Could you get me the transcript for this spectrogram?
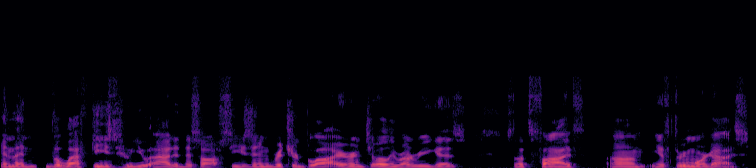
and then the lefties who you added this offseason, Richard Bleier and Joely Rodriguez. So that's five. Um, you have three more guys.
